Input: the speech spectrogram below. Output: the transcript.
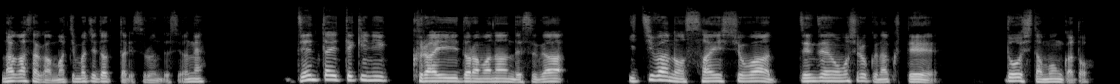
長さがまちまちだったりするんですよね。全体的に暗いドラマなんですが、1話の最初は全然面白くなくて、どうしたもんかと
